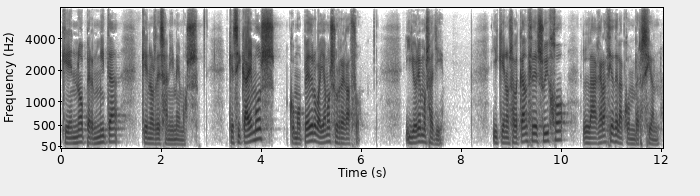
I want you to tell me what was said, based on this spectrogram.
que no permita que nos desanimemos, que si caemos como Pedro vayamos su regazo y lloremos allí, y que nos alcance de su Hijo la gracia de la conversión.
